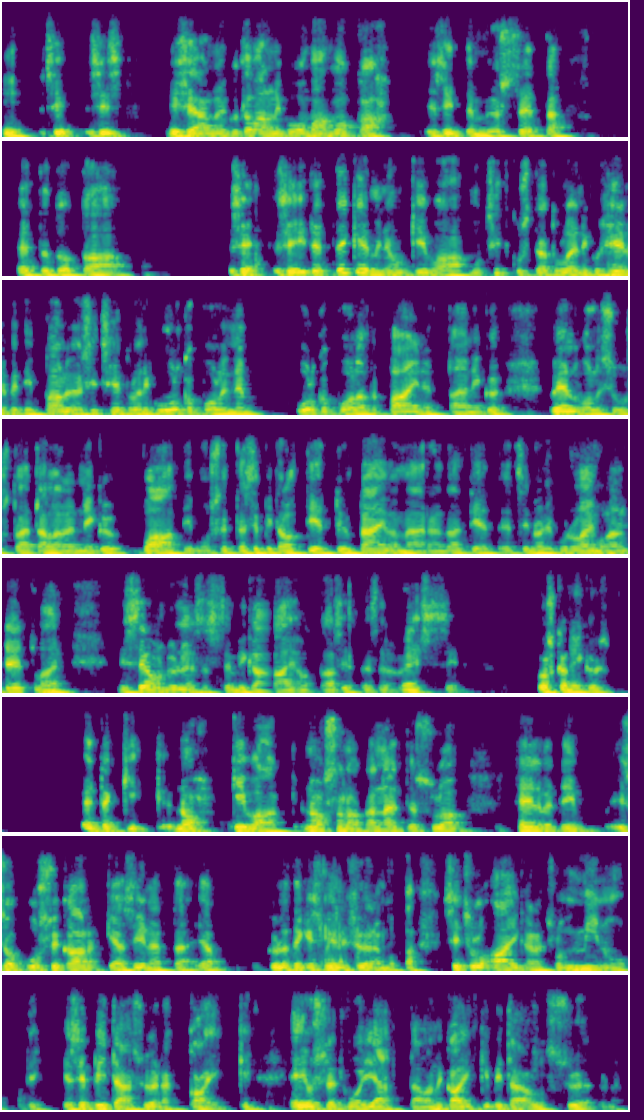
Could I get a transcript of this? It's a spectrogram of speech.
Niin, si, siis niin se on niin kuin tavallaan niin kuin oma moka. Ja sitten myös se, että, että tota, se, se itse tekeminen on kivaa, mutta sitten kun sitä tulee niin kuin helvetin paljon ja sitten siihen tulee niin kuin ulkopuolinen ulkopuolelta paine tai niin kuin velvollisuus tai tällainen niin kuin vaatimus, että se pitää olla tiettyyn päivämäärään tai tiet, että siinä on joku deadline, niin se on yleensä se, mikä aiheuttaa sitten sen ressin. Koska niin kuin, että ki, no kiva, no sanotaan näin, että jos sulla on helvetin iso pussi karkkia siinä, että, ja kyllä tekisi mieli syödä, mutta sitten sulla on aikana, että sulla on minuutti ja se pitää syödä kaikki. Ei jos se et voi jättää, vaan ne kaikki pitää olla syötynä.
